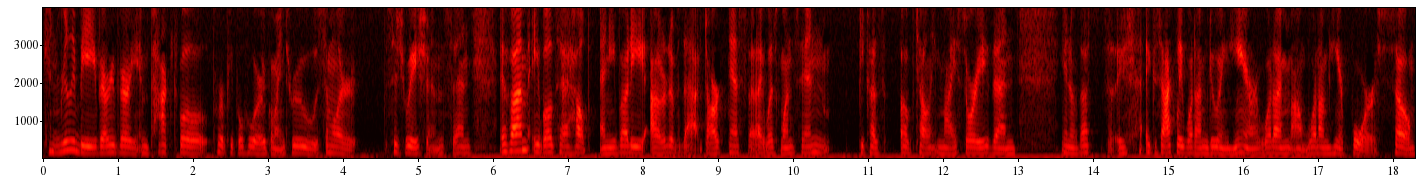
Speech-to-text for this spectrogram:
can really be very very impactful for people who are going through similar situations. And if i'm able to help anybody out of that darkness that i was once in because of telling my story then you know that's exactly what i'm doing here what i'm uh, what i'm here for. So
